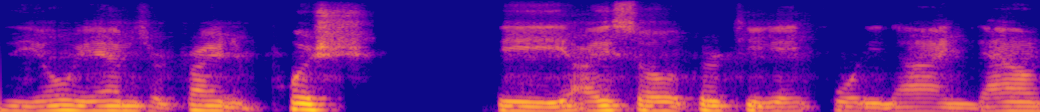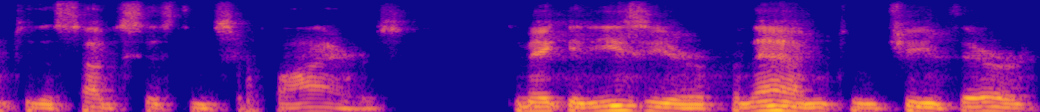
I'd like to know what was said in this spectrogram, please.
the OEMs are trying to push the ISO 13849 down to the subsystem suppliers to make it easier for them to achieve their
